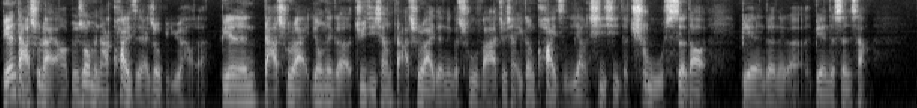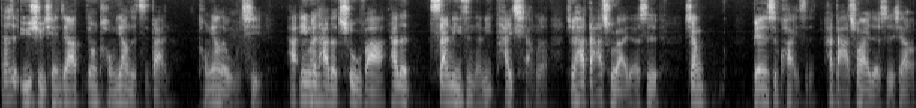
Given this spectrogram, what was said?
别人打出来啊，比如说我们拿筷子来做比喻好了，别人打出来用那个狙击枪打出来的那个触发，就像一根筷子一样细细的，触射到别人的那个别人的身上。但是羽曲千家用同样的子弹，同样的武器。他因为他的触发，他的三离子能力太强了，所以他打出来的是像别人是筷子，他打出来的是像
